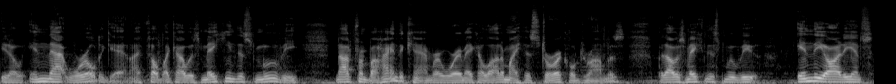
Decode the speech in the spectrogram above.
you know, in that world again. I felt like I was making this movie not from behind the camera, where I make a lot of my historical dramas, but I was making this movie in the audience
